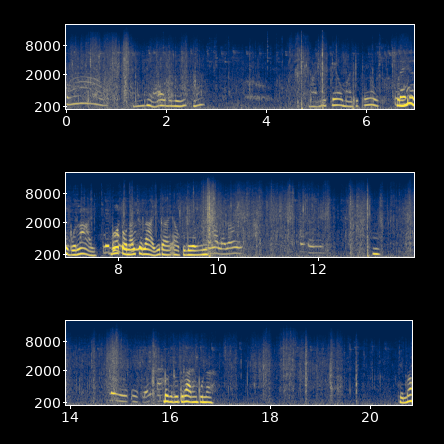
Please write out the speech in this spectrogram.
ว้าวนี่หัวออกมานี้นะมานี่แก้วมาดิแก้วมันหมู่บ่หลายบ่ตัวนั้นคือหลายอยู่ได้เอาไปเร็วนี่แล้ววันละน้อยอืมไม่มีอีกไหมคะเบิ่งดูตุลาทางพุ่นน่ะ เห็นบ่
